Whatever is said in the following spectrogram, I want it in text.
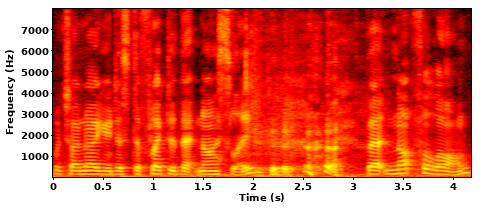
which I know you just deflected that nicely, but not for long.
